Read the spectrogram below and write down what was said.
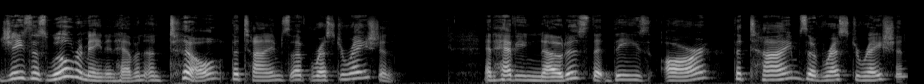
Jesus will remain in heaven until the times of restoration. And have you noticed that these are the times of restoration?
